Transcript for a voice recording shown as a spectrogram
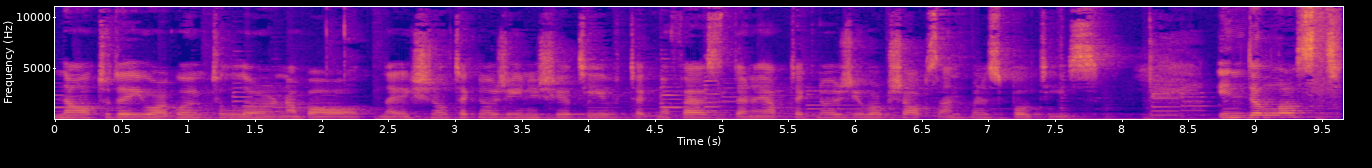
Now, today you are going to learn about National Technology Initiative, Teknofest, Deneyap Technology Workshops, and municipalities. In the last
